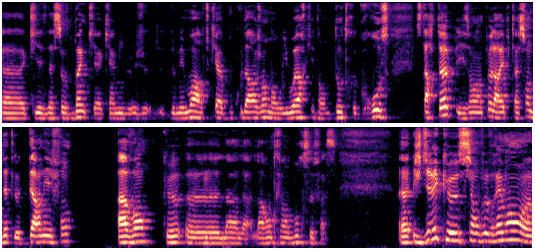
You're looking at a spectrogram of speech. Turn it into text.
euh, qui est la SoftBank qui a, qui a mis de, mémoire en tout cas beaucoup d'argent dans WeWork et dans d'autres grosses startups. Et ils ont un peu la réputation d'être le dernier fonds avant que euh, mm. la, la, rentrée en bourse se fasse. Euh, je dirais que si on veut vraiment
